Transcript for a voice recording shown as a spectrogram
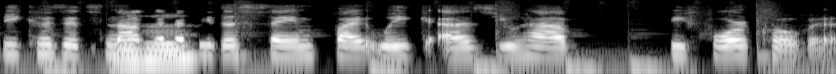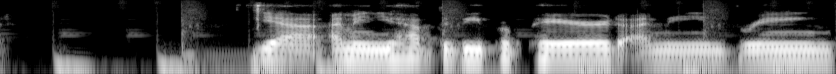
because it's not mm-hmm. going to be the same fight week as you have before COVID. Yeah, I mean, you have to be prepared. I mean, bring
